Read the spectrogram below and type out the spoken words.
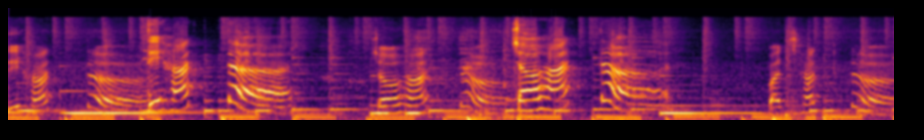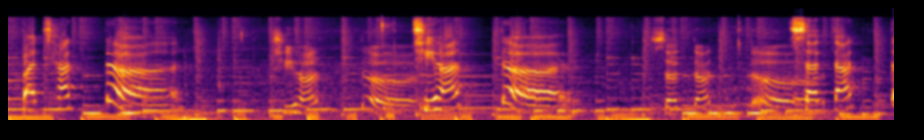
तिहत्तर। तिहत्तर। चौहत्तर। चौहत्तर। पचहत्तर। पचहत्तर। छिहत्तर। छिहत्तर। सतहत्तर सतहत्तर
